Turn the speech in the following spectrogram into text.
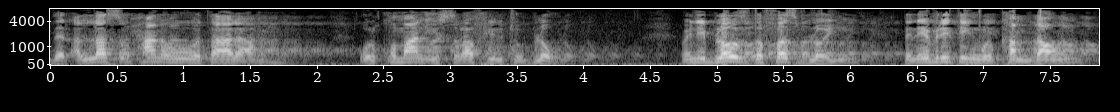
that Allah subhanahu wa ta'ala will command Israfil to blow. When he blows the first blowing, then everything will come down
